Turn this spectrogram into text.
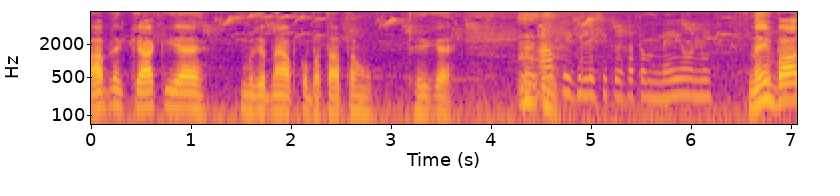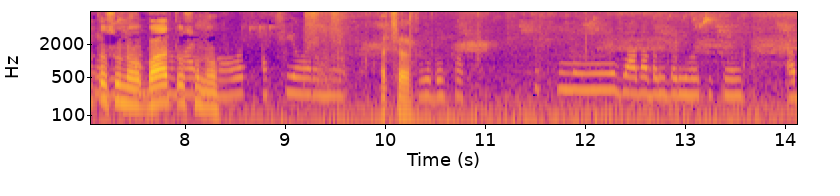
आपने क्या किया है? मुझे मैं आपको बताता हूँ ठीक है? आपके गिले शिकवे खत्म नहीं होने। नहीं बात तो सुनो बात तो सुनो। बहुत अच्छी हो रही है। अच्छा। ये देखो कितनी ज़्यादा बड़ी बड़ी हो चुकी हैं। अब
